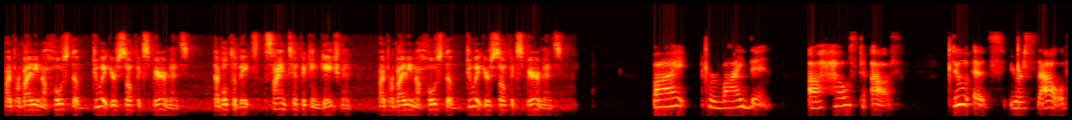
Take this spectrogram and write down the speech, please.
by providing a host of do-it-yourself experiments that cultivates scientific engagement by providing a host of do-it-yourself experiments by providing a host of do-it-yourself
